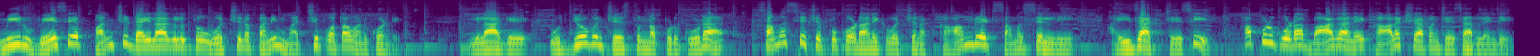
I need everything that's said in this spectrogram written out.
మీరు వేసే పంచ్ డైలాగులతో వచ్చిన పని మర్చిపోతాం అనుకోండి. ఇలాగే ఉద్యోగం చేస్తున్నప్పుడు కూడా సమస్య చెప్పుకోవడానికి వచ్చిన కామ్రేడ్ సమస్యల్ని హైజాక్ చేసి అప్పుడు కూడా బాగానే కాలక్షేపం చేశారులేండి.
